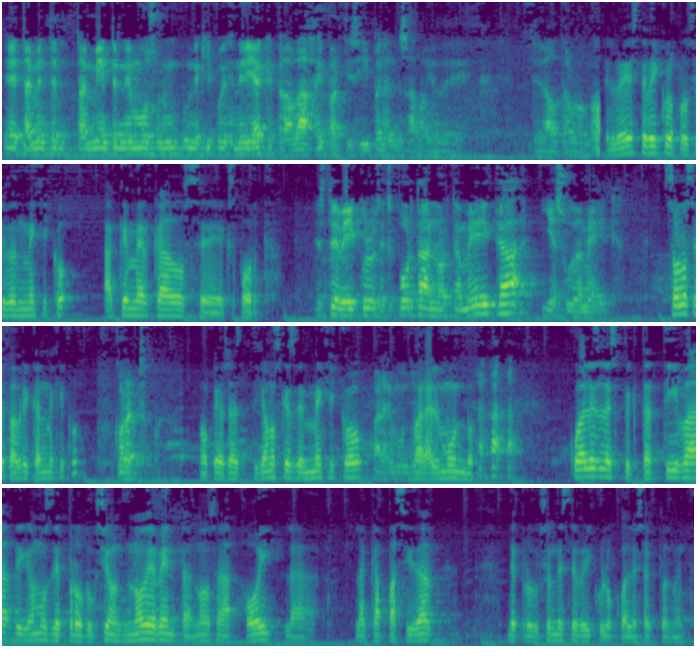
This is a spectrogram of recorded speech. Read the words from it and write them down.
eh, también, también tenemos un, equipo de ingeniería que trabaja y participa en el desarrollo de, de la otra Bronco. Este vehículo producido en México, ¿a qué mercado se exporta? Este vehículo se exporta a Norteamérica y a Sudamérica. ¿Solo se fabrica en México? Correcto. Ok, o sea, digamos que es de México para el mundo. Para el mundo. ¿Cuál es la expectativa, digamos, de producción, no de venta, no? O sea, hoy la, la capacidad de producción de este vehículo, ¿cuál es actualmente?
